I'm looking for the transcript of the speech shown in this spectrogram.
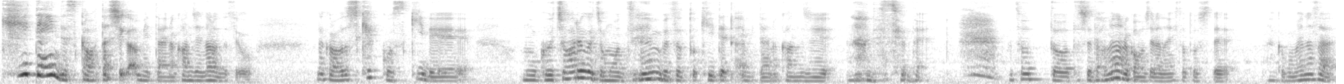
聞いていいんですか？私が？みたいな感じになるんですよ。だから私結構好きでもう愚痴悪口もう全部ずっと聞いてたいみたいな感じなんですよね。ちょっと私ダメなのかもしれない人として。なんかごめんなさい。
